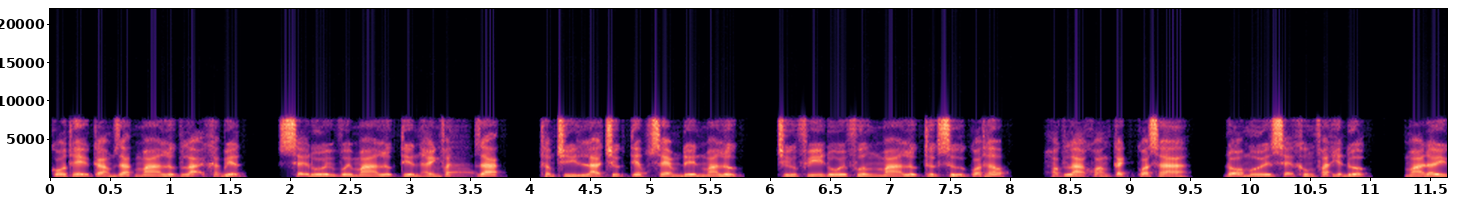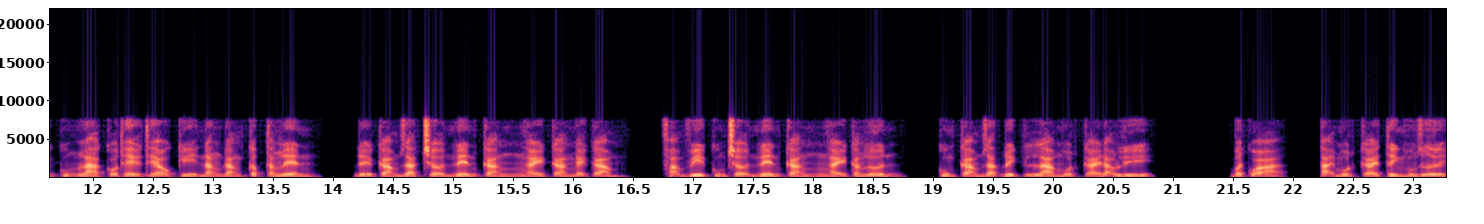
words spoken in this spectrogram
Có thể cảm giác ma lực lại khác biệt, sẽ đối với ma lực tiến hành phát giác, thậm chí là trực tiếp xem đến ma lực, trừ phi đối phương ma lực thực sự quá thấp, hoặc là khoảng cách quá xa, đó mới sẽ không phát hiện được, mà đây cũng là có thể theo kỹ năng đẳng cấp tăng lên, để cảm giác trở nên càng ngày càng nhạy cảm, phạm vi cũng trở nên càng ngày càng lớn, cùng cảm giác địch là một cái đạo lý. Bất quá, tại một cái tình huống dưới,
